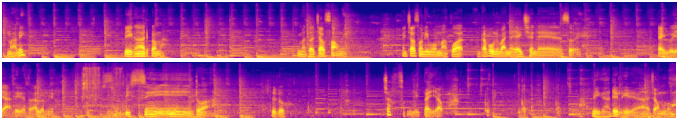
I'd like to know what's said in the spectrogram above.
ဒီမှာလေလေကားဒီဘက်မှာဒီမှာတော့ကြောက်ဆောင်နေအဲကြောက်ဆောင်ဒီပေါ်မှာကိုကဓာတ်ပုံတွေပါညာရိုက်ချင်တယ်ဆိုရင်ရိုက်လို့ရသေးတယ်သူအဲ့လိုမျိုးပြီးစင်တော့ဒီလိုချက်စံလေးပဲရောက်လာ လေကားတက်လေးတဲ့အားကြောင့်မလို့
